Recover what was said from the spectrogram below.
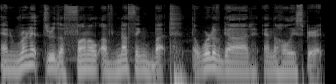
and run it through the funnel of nothing but the Word of God and the Holy Spirit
